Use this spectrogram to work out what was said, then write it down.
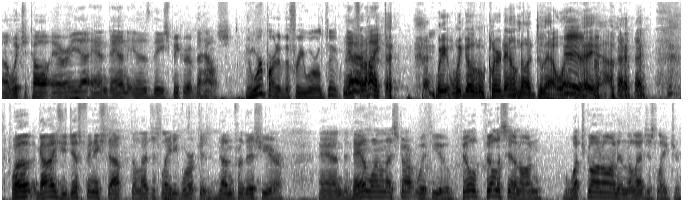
uh, Wichita area, and Dan is the Speaker of the House. And we're part of the free world too. That's right. we we go clear down to that way. Yeah. yeah. Well, guys, you just finished up. The legislative work is done for this year. And Dan, why don't I start with you? Fill fill us in on what's going on in the legislature.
